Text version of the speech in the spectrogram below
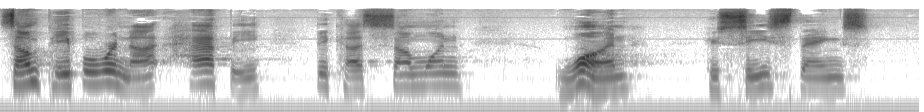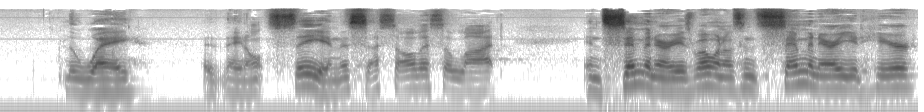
some people were not happy because someone won who sees things the way that they don't see. And this, I saw this a lot in seminary as well. When I was in seminary, you'd hear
